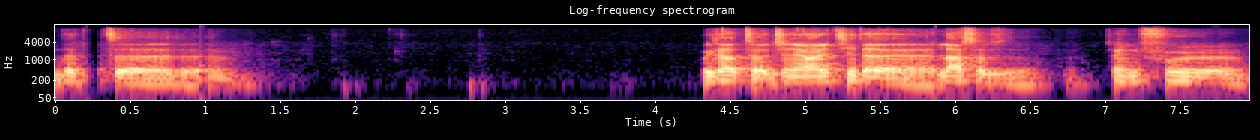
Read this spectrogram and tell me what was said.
that uh, without a generality, the loss of the full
